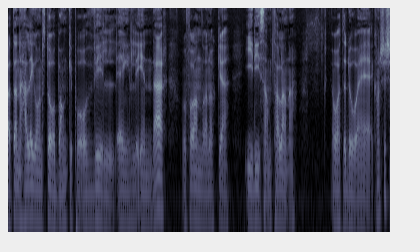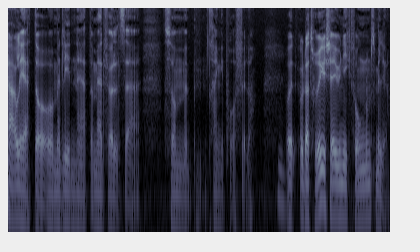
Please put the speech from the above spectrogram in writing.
at Den hellige ånd står og banker på og vil egentlig inn der og forandre noe i de samtalene. Og at det da er kanskje kjærlighet og, medlidenhet og medfølelse som trenger påfyll. da. Mm. Og, og det tror jeg ikke er unikt for ungdomsmiljøet.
